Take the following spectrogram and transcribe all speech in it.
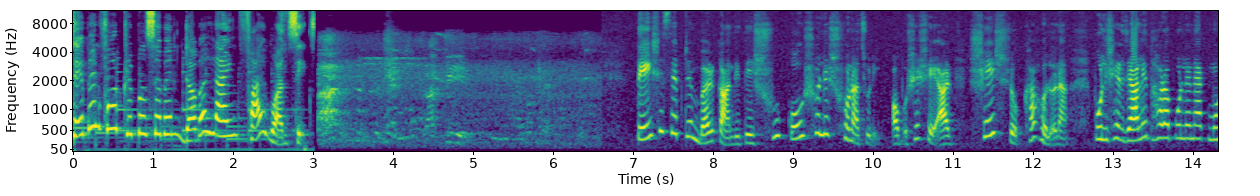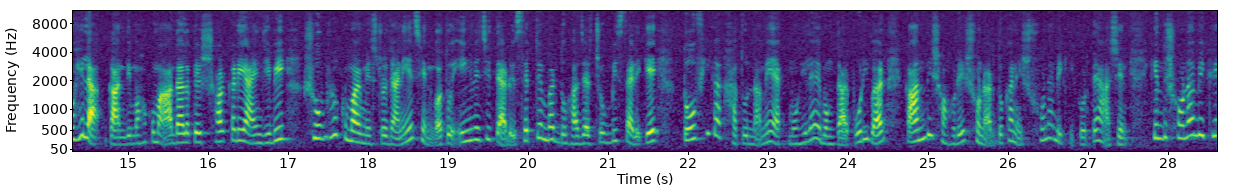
seven four triple seven double nine five one six. তেইশে সেপ্টেম্বর কান্দিতে সুকৌশলে সোনা চুরি অবশেষে আর শেষ রক্ষা হলো না। পুলিশের জালে ধরা পড়লেন এক মহিলা। কান্দি মহকুমা আদালতের সরকারি আইনজীবী শুভ্র কুমার মিশ্র জানিয়েছেন, গত ইংরেজি তেরোই সেপ্টেম্বর দুহাজার চব্বিশ তারিখে তৌফিকা খাতুন নামে এক মহিলা এবং তার পরিবার কান্দি শহরের সোনার দোকানে সোনা বিক্রি করতে আসেন, কিন্তু সোনা বিক্রি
